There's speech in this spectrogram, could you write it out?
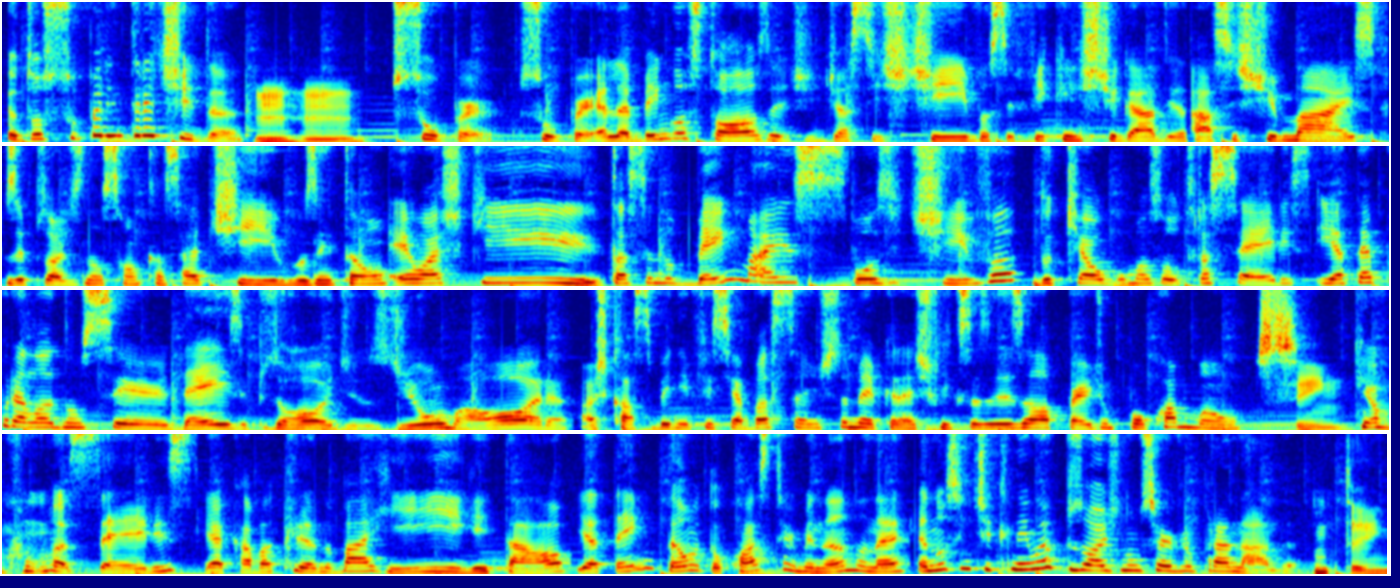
eu tô super entretida. Uhum. Super, super. Ela é bem gostosa de, de assistir, você fica instigado a assistir mais. Os episódios não são cansativos. Então, eu acho que tá sendo bem mais positiva do que algumas outras séries. E até por ela não ser 10 episódios de uma hora, acho que ela se beneficia bastante também. Porque a Netflix, às vezes, ela perde um pouco a mão Sim. em algumas séries e acaba criando barriga e tal. E até então, eu tô quase terminando, né? Eu não senti que nenhum episódio não serviu pra nada. Entendo.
